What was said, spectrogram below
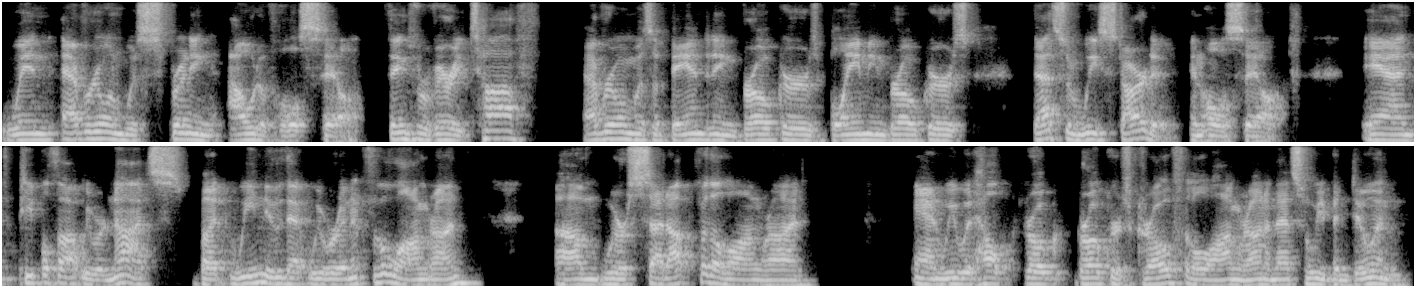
when everyone was sprinting out of wholesale. Things were very tough. Everyone was abandoning brokers, blaming brokers. That's when we started in wholesale. And people thought we were nuts, but we knew that we were in it for the long run. Um, we are set up for the long run, and we would help bro- brokers grow for the long run. And that's what we've been doing,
